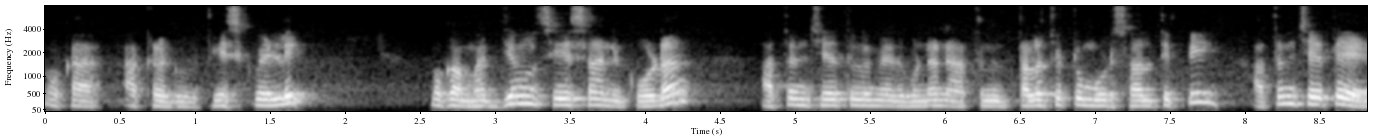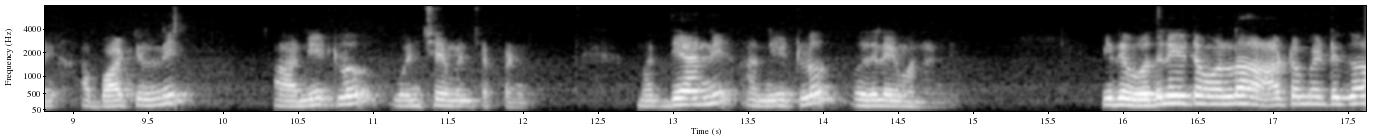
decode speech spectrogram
ఒక అక్కడికి తీసుకువెళ్ళి ఒక మద్యం సీసాన్ని కూడా అతని చేతుల మీద గుండానే అతని తల చుట్టూ మూడు సార్లు తిప్పి అతని చేతే ఆ బాటిల్ని ఆ నీటిలో వంచేయమని చెప్పండి. మద్యాన్ని ఆ నీటిలో వదిలేయమనండి. ఇది వదిలేయటం వల్ల ఆటోమేటిక్గా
